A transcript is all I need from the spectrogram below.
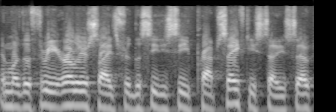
and one of the three earlier sites for the CDC PrEP safety study. So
